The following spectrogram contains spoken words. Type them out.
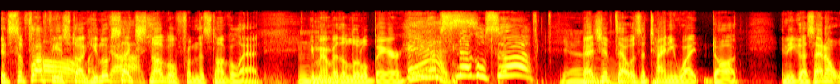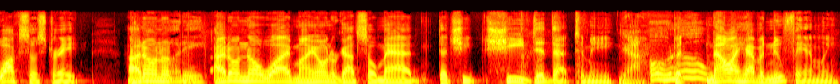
It's the fluffiest Oh, dog. He my looks like. Snuggle from the Snuggle ad. You mm-hmm. remember the little bear? Hey, I'm Snuggle Soft. Yeah. Imagine if that was a tiny white dog. And he goes, I don't walk so straight. I don't know. buddy. I don't know why my owner got so mad that she she did that to me. Yeah. oh But no. now I have a new family.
